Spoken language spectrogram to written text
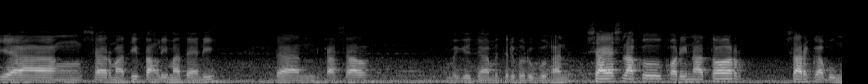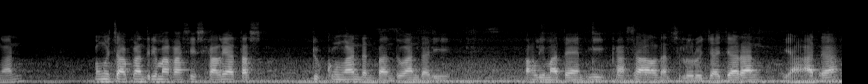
Yang saya hormati Panglima TNI dan Kasal, begitu Menteri Perhubungan. Saya selaku koordinator SAR gabungan mengucapkan terima kasih sekali atas dukungan dan bantuan dari Panglima TNI, Kasal, dan seluruh jajaran yang ada.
